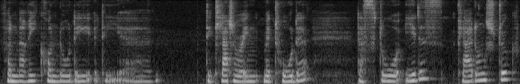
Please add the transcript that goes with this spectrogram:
von Marie Kondo die, die äh, Decluttering-Methode, dass du jedes Kleidungsstück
